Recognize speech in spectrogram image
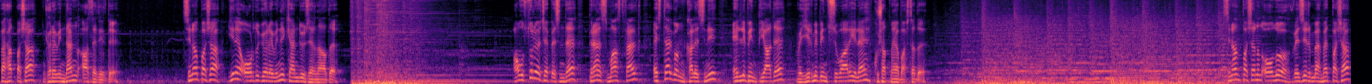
Ferhat Paşa görevinden azledildi. Sinan Paşa yine ordu görevini kendi üzerine aldı. Avusturya cephesinde Prens Mastfeld, Estergon kalesini 50 bin piyade ve 20 bin süvari ile kuşatmaya başladı. Sinan Paşa'nın oğlu Vezir Mehmet Paşa,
